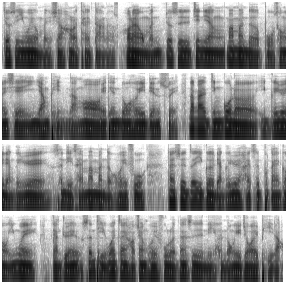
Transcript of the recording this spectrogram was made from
就是因为我们消耗的太大了。后来我们就是尽量慢慢的补充一些营养品，然后每天多喝一点水。大概经过了一个月、两个月，身体才慢慢的恢复。但是这一个两个月还是不太够，因为感觉身体外在好像恢复了，但是你很容易就会疲劳，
